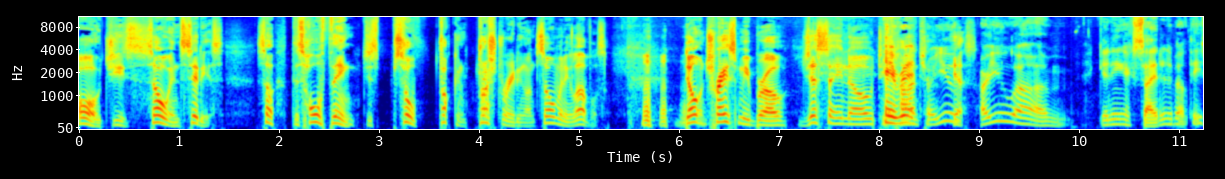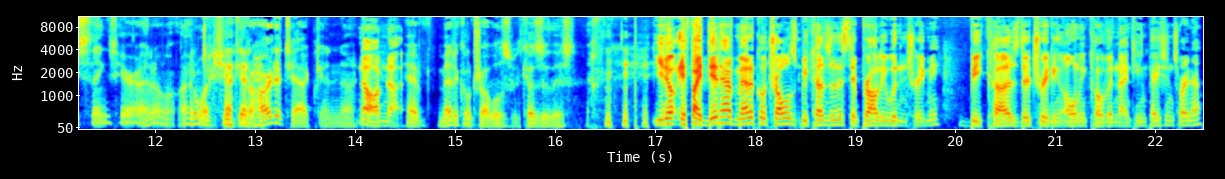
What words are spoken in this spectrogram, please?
Oh, geez, so insidious. So this whole thing just so fucking frustrating on so many levels. Don't trace me, bro. Just say no to Hey, Rich, are you Yes. are you um, getting excited about these things here? I don't I don't want you to get a heart attack and uh, No, I'm not. have medical troubles because of this. You know, if I did have medical troubles because of this, they probably wouldn't treat me because they're treating only COVID nineteen patients right now.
